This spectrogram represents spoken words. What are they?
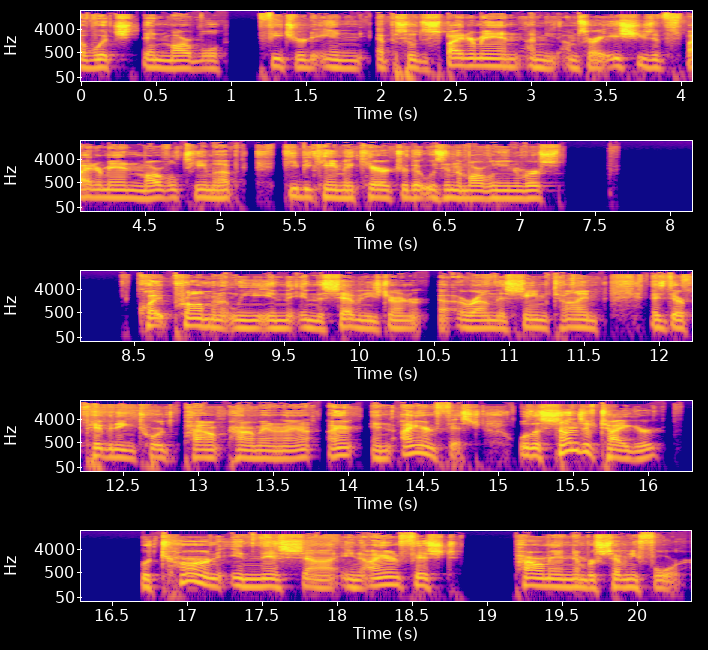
of which then Marvel featured in episodes of Spider-Man. I mean, I'm sorry, issues of Spider-Man, Marvel team up. He became a character that was in the Marvel universe quite prominently in the in the 70s during around the same time as they're pivoting towards Power, Power Man and Iron, and Iron, Fist. Well, the Sons of Tiger return in this uh, in Iron Fist Power Man number 74.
